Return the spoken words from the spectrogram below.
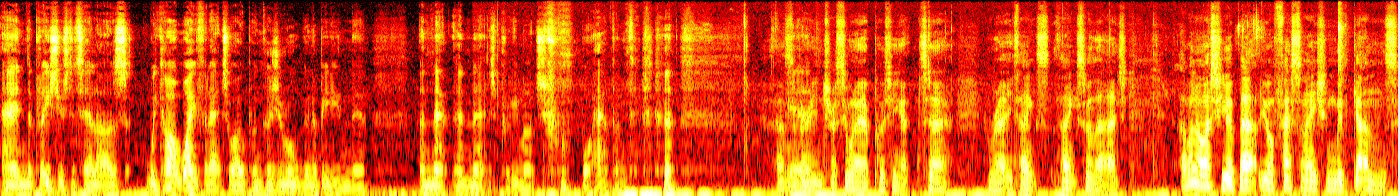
and the police used to tell us we can't wait for that to open because you're all going to be in there and that and that's pretty much what happened. that's yeah. a very interesting way of putting it, uh, Ray. Thanks, thanks for that. I want to ask you about your fascination with guns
